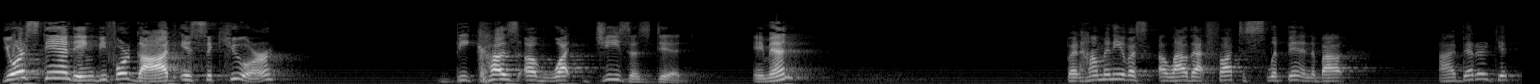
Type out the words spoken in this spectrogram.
Your standing before God is secure because of what Jesus did. Amen? But how many of us allow that thought to slip in about, I better get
